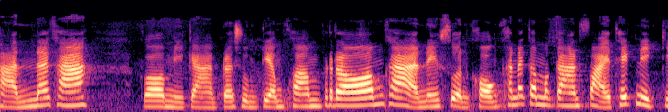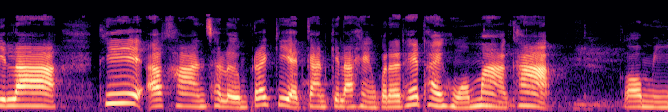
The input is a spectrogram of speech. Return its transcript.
ขันนะคะ ก็มีการประชุมเตรียมความพร้อมค่ะ ในส่วนของคณะกรรมการฝ่ายเทคนิคกีฬา ที่อาคารเฉลิมพระเกียรติการกีฬาแห่งประเทศไทยหัวหมากค่ะ ก็มี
